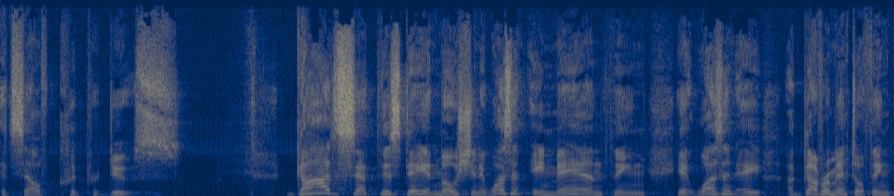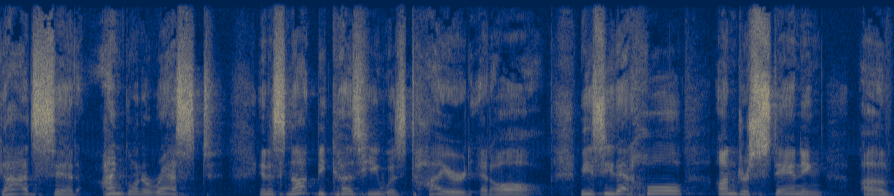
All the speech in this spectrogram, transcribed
itself could produce. God set this day in motion. It wasn't a man thing, it wasn't a, a governmental thing. God said, I'm going to rest. And it's not because he was tired at all. But you see, that whole understanding of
